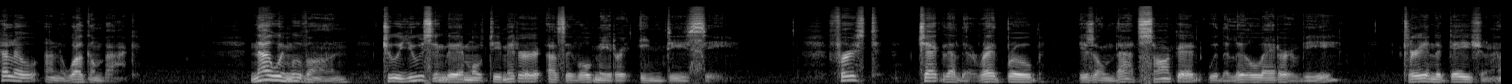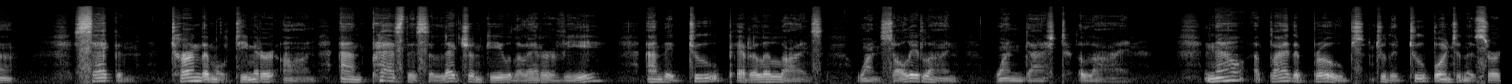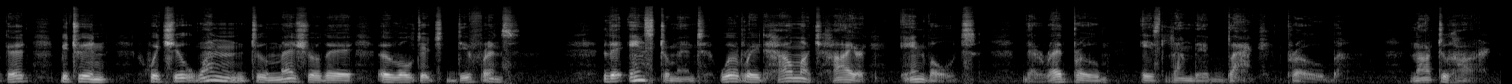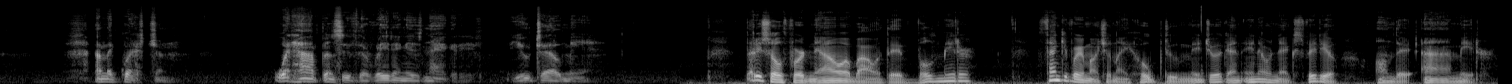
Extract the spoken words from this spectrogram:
Hello and welcome back. Now we move on to using the multimeter as a voltmeter in DC. First, check that the red probe is on that socket with the little letter V. Clear indication, huh? Second, turn the multimeter on and press the selection key with the letter V and the two parallel lines, one solid line, one dashed line. Now apply the probes to the two points in the circuit between which you want to measure the voltage difference. The instrument will read how much higher in volts the red probe is than the black probe. Not too hard. And the question, what happens if the reading is negative? You tell me. That is all for now about the voltmeter. Thank you very much and I hope to meet you again in our next video on the ammeter.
